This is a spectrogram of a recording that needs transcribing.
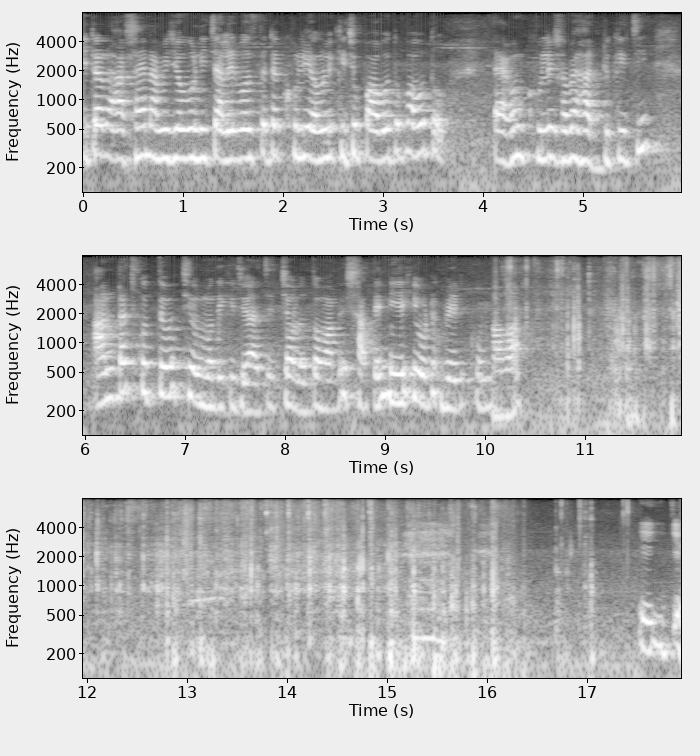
এটার আশায় না আমি যখনই চালের বস্তাটা খুলি আমি কিছু পাবো তো পাবো তো। তা এখন খুলে সবে হাত ঢুকিয়েছি। আনটাচ করতে পারছি ওর মধ্যে কিছু আছে। চলো তোমাদের সাথে নিয়েই ওটা বের করি। বাবা। এই যে।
